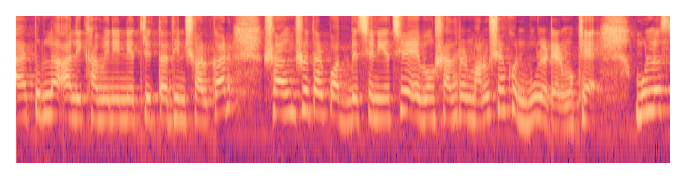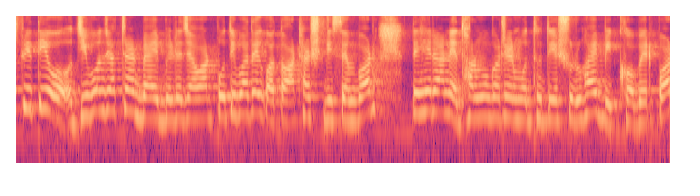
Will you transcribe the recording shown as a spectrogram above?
আয়াতুল্লাহ আলী খামেনির নেতৃত্বাধীন সরকার সহিংসতার পথ বেছে নিয়েছে এবং সাধারণ মানুষ এখন বুলেটের মুখে। মূল্যস্ফীতি ও জীবনযাত্রার ব্যয় বেড়ে যাওয়ার প্রতিবাদে গত আঠাশ ডিসেম্বর তেহরানে ধর্মঘটের মধ্য দিয়ে শুরু হয় বিক্ষোভের পর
